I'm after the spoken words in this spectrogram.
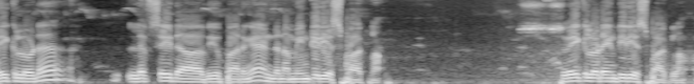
வெஹிக்கிளோட லெஃப்ட் சைடு வியூ பாருங்கள் அண்ட் நம்ம இன்டீரியர்ஸ் பார்க்கலாம். வெஹிக்கிளோட இன்டீரியர்ஸ் பார்க்கலாம்.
